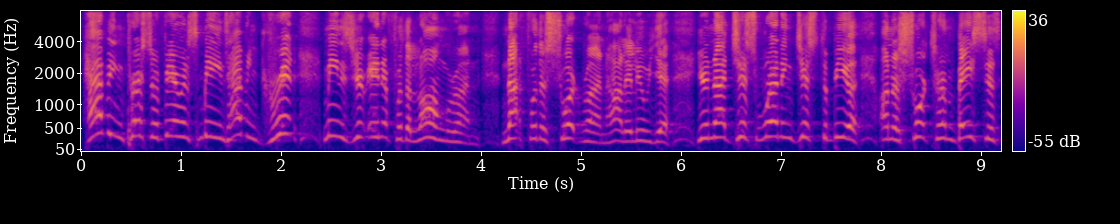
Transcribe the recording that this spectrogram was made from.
having perseverance means having grit means you're in it for the long run, not for the short run. Hallelujah. You're not just running just to be a, on a short term basis,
